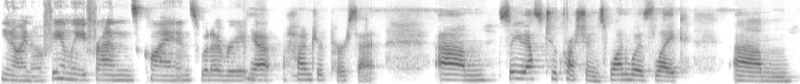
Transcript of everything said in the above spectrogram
you know i know family friends clients whatever yeah 100% um, so you asked two questions. One was like um,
